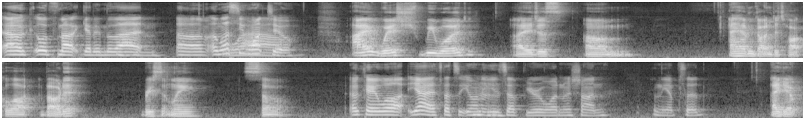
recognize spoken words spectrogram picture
Uh, let's not get into that um, unless you want to. I wish we would. I just um, I haven't gotten to talk a lot about it recently, so Okay, well, yeah, if that's what you want to use up your one wish on in the episode. I get.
